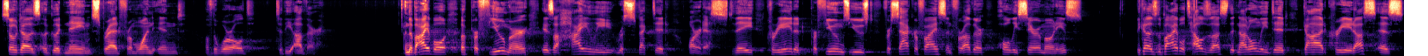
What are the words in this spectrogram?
So does a good name spread from one end of the world to the other." In the Bible, a perfumer is a highly respected artist. They created perfumes used for sacrifice and for other holy ceremonies. Because the Bible tells us that not only did God create us as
